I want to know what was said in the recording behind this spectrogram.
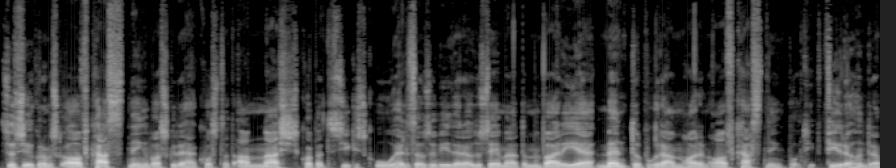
Socioekonomisk avkastning, vad skulle det här kostat annars kopplat till psykisk ohälsa och så vidare. Och då säger man att om varje mentorprogram har en avkastning på typ 400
